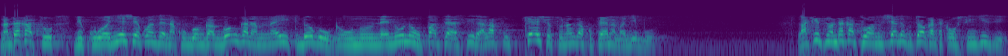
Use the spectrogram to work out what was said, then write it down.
Nataka tu nikuonyeshe kwanza na kugongagonga namna hii kidogo ununenune upate asiri alafu kesho tunaanza kupeana majibu. Lakini tunataka tuamshane kutoka katika usingizi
